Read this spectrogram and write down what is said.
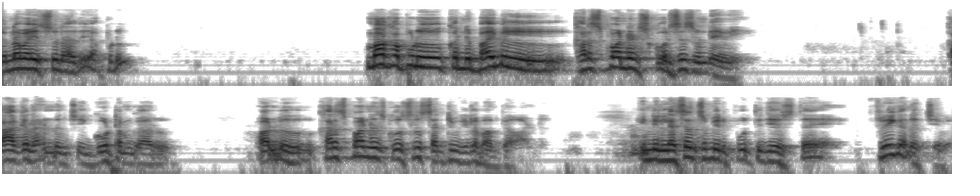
చిన్న వయస్సు నాది అప్పుడు. మాకు అప్పుడు కొన్ని బైబిల్ కరస్పాండెన్స్ కోర్సెస్ ఉండేవి. కాకినాడ నుంచి గూటం గారు వాళ్ళు కరస్పాండెన్స్ కోర్సులో సర్టిఫికెట్లు పంపేవాళ్ళు. ఇన్ని లెసన్స్ మీరు పూర్తి చేస్తే ఫ్రీగానే వచ్చేవి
